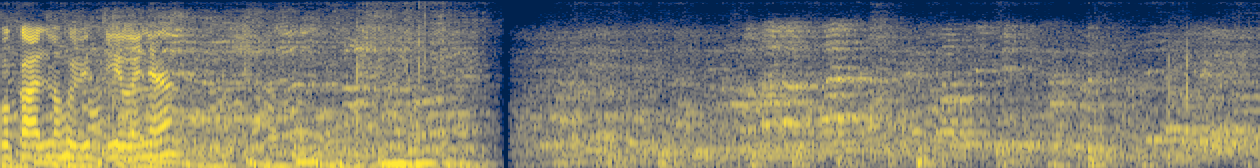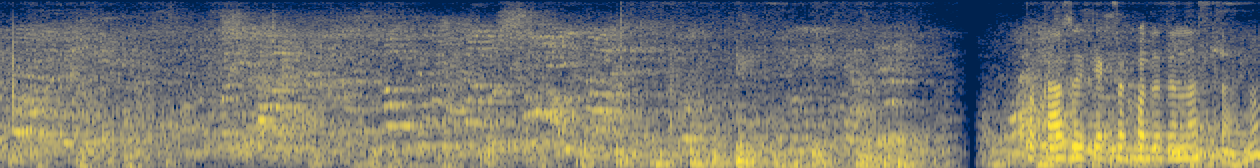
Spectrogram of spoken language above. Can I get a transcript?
вокального відділення. Показують, як заходити на сцену.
